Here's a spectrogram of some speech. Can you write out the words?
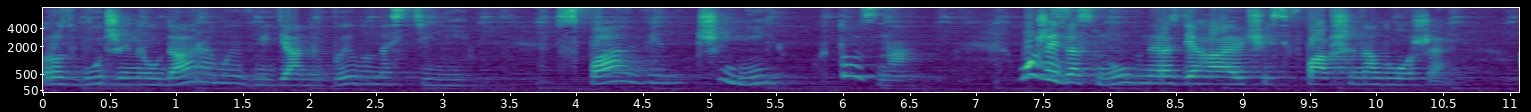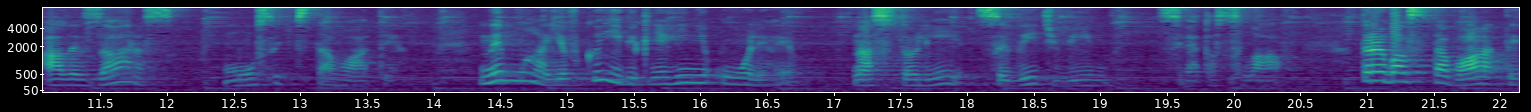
розбуджений ударами в мідяне било на стіні. Спав він чи ні, хто зна. Може, й заснув, не роздягаючись, впавши на ложе, але зараз мусить вставати. Немає в Києві княгині Ольги. На столі сидить він, Святослав. Треба вставати,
